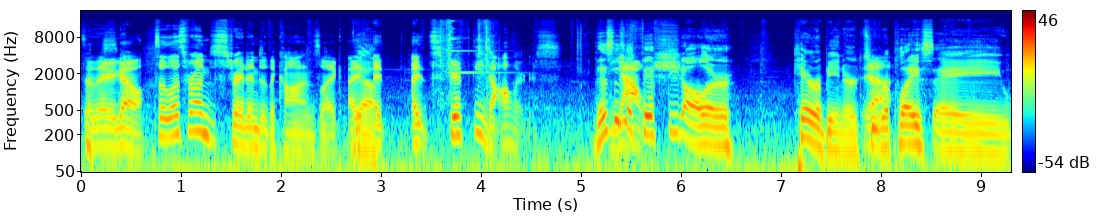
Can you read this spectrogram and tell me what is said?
So there you go. So let's run straight into the cons. Like, I, yeah. I, it's $50. This is Youch. a $50 carabiner to yeah. replace a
